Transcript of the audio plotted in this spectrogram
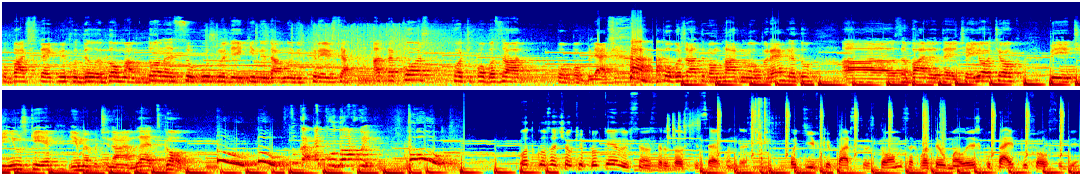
побачите, як ми ходили до Макдональдсу в Ужгороді, який недавно відкрився. А також хочу побажати побоблять, побажати вам гарного перегляду. А, забарюйте чайочок, печенюшки і ми починаємо. Let's go! Сука, таку нахуй! От козачок і прокинувся на середовські секунди. Одів кипар з хрестом, захватив малишку та й пішов собі.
